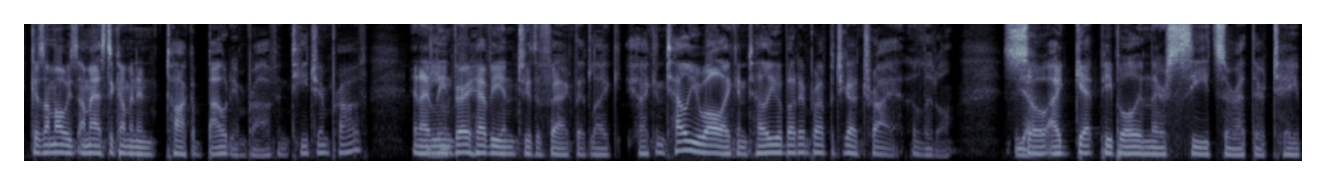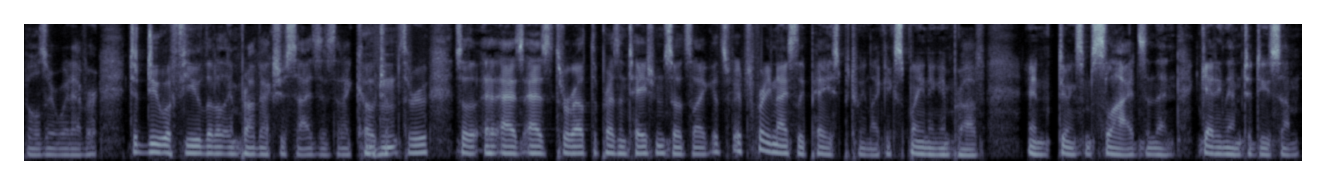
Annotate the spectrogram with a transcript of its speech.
because I'm always I'm asked to come in and talk about improv and teach improv, and I Mm-hmm. lean very heavy into the fact that like I can tell you all I can tell you about improv, but you got to try it a little. So I get people in their seats or at their tables or whatever to do a few little improv exercises that I coach them mm-hmm. through. So as as throughout the presentation, so it's like it's it's pretty nicely paced between like explaining improv and doing some slides and then getting them to do some.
